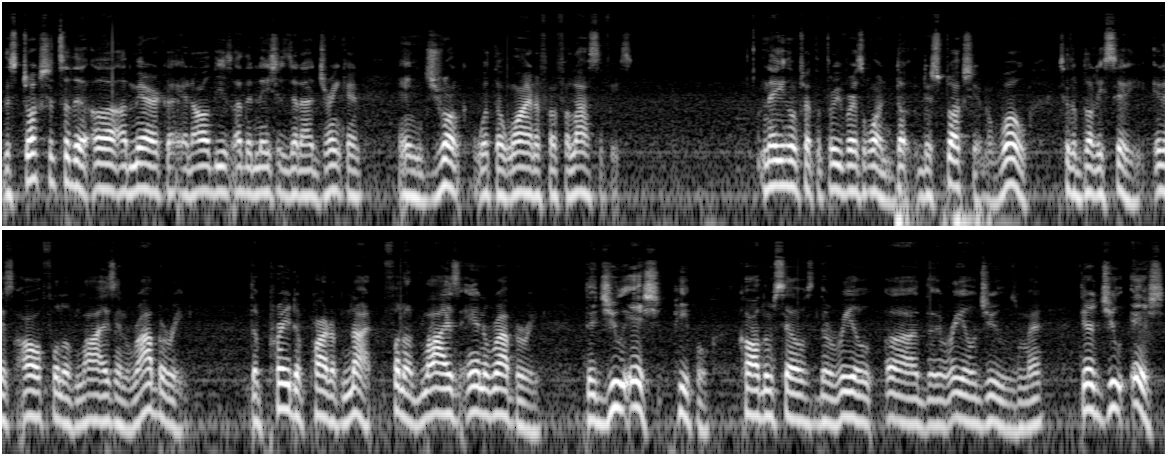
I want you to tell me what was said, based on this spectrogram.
destruction to the uh, America and all these other nations that are drinking and drunk with the wine of her philosophies. Nahum chapter 3, verse 1 Destruction, woe to the bloody city. It is all full of lies and robbery. The prey departeth not, full of lies and robbery. The Jewish people call themselves the real uh the real Jews, man. They're Jewish.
